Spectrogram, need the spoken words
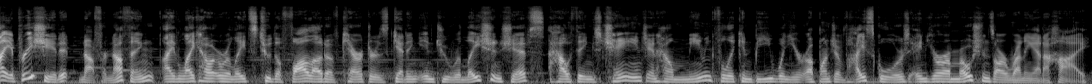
I appreciate it, not for nothing. I like how it relates to the fallout of characters getting into relationships, how things change, and how meaningful it can be when you're a bunch of high schoolers and your emotions are running at a high.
